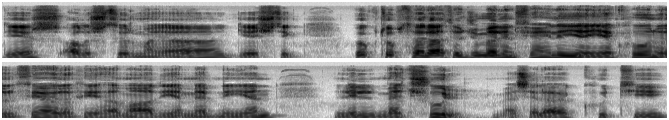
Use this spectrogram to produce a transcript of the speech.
diğer alıştırmaya geçtik. Uktub thelâte cümelin fiiliye yekunul fi'lu fiha madiyen mebniyen lil meçhul. Mesela kuti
